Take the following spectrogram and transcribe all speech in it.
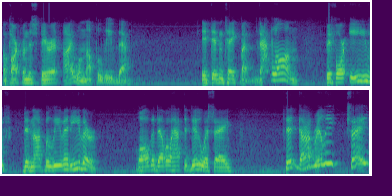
Apart from the Spirit, I will not believe that. It didn't take but that long before Eve did not believe it either. All the devil had to do was say, Did God really say?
